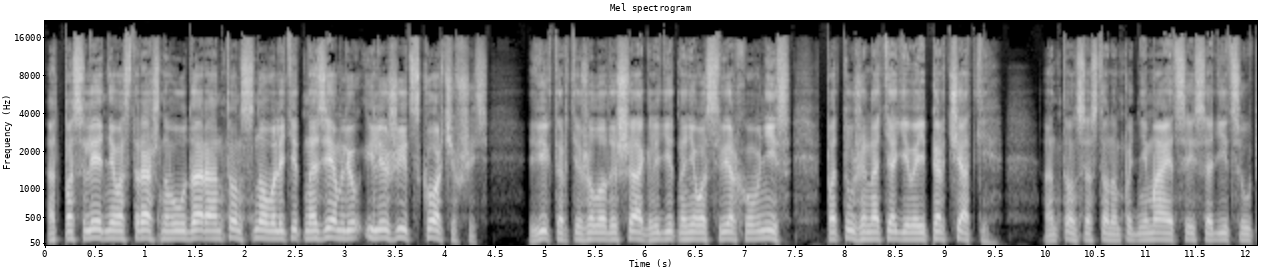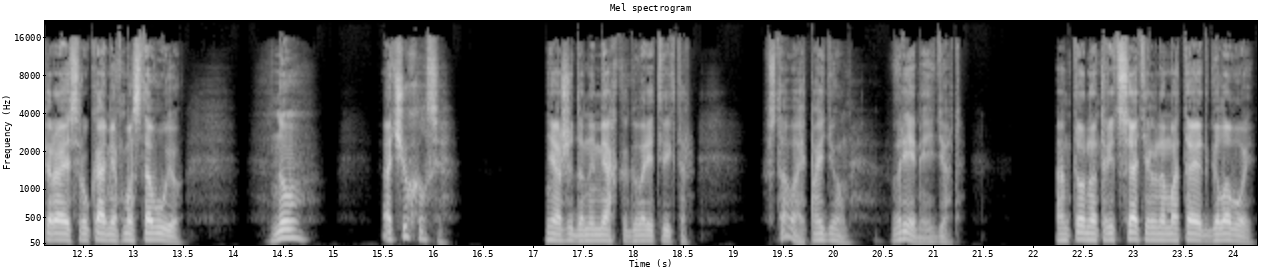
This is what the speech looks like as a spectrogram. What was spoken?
От последнего страшного удара Антон снова летит на землю и лежит, скорчившись. Виктор, тяжело дыша, глядит на него сверху вниз, потуже натягивая перчатки. Антон со стоном поднимается и садится, упираясь руками в мостовую. — Ну, очухался? — неожиданно мягко говорит Виктор. — Вставай, пойдем. Время идет. Антон отрицательно мотает головой.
